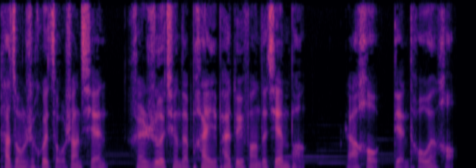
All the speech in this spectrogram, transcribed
他总是会走上前，很热情地拍一拍对方的肩膀，然后点头问好。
